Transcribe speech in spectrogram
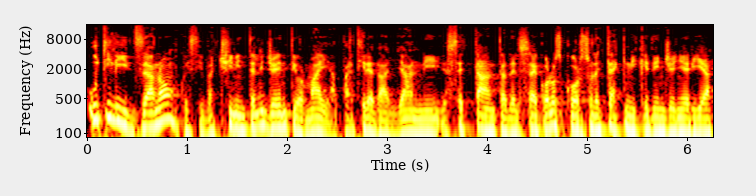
utilizzano questi vaccini intelligenti ormai a partire dagli anni 70 del secolo scorso le tecniche di ingegneria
